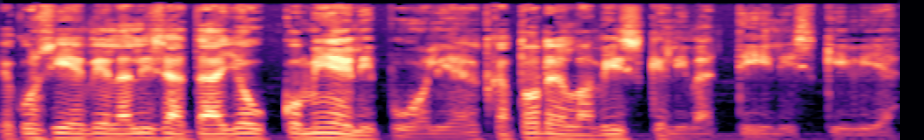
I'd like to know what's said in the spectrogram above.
Ja kun siihen vielä lisätään joukko mielipuolia, jotka todella viskelivät tiiliskiviä,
